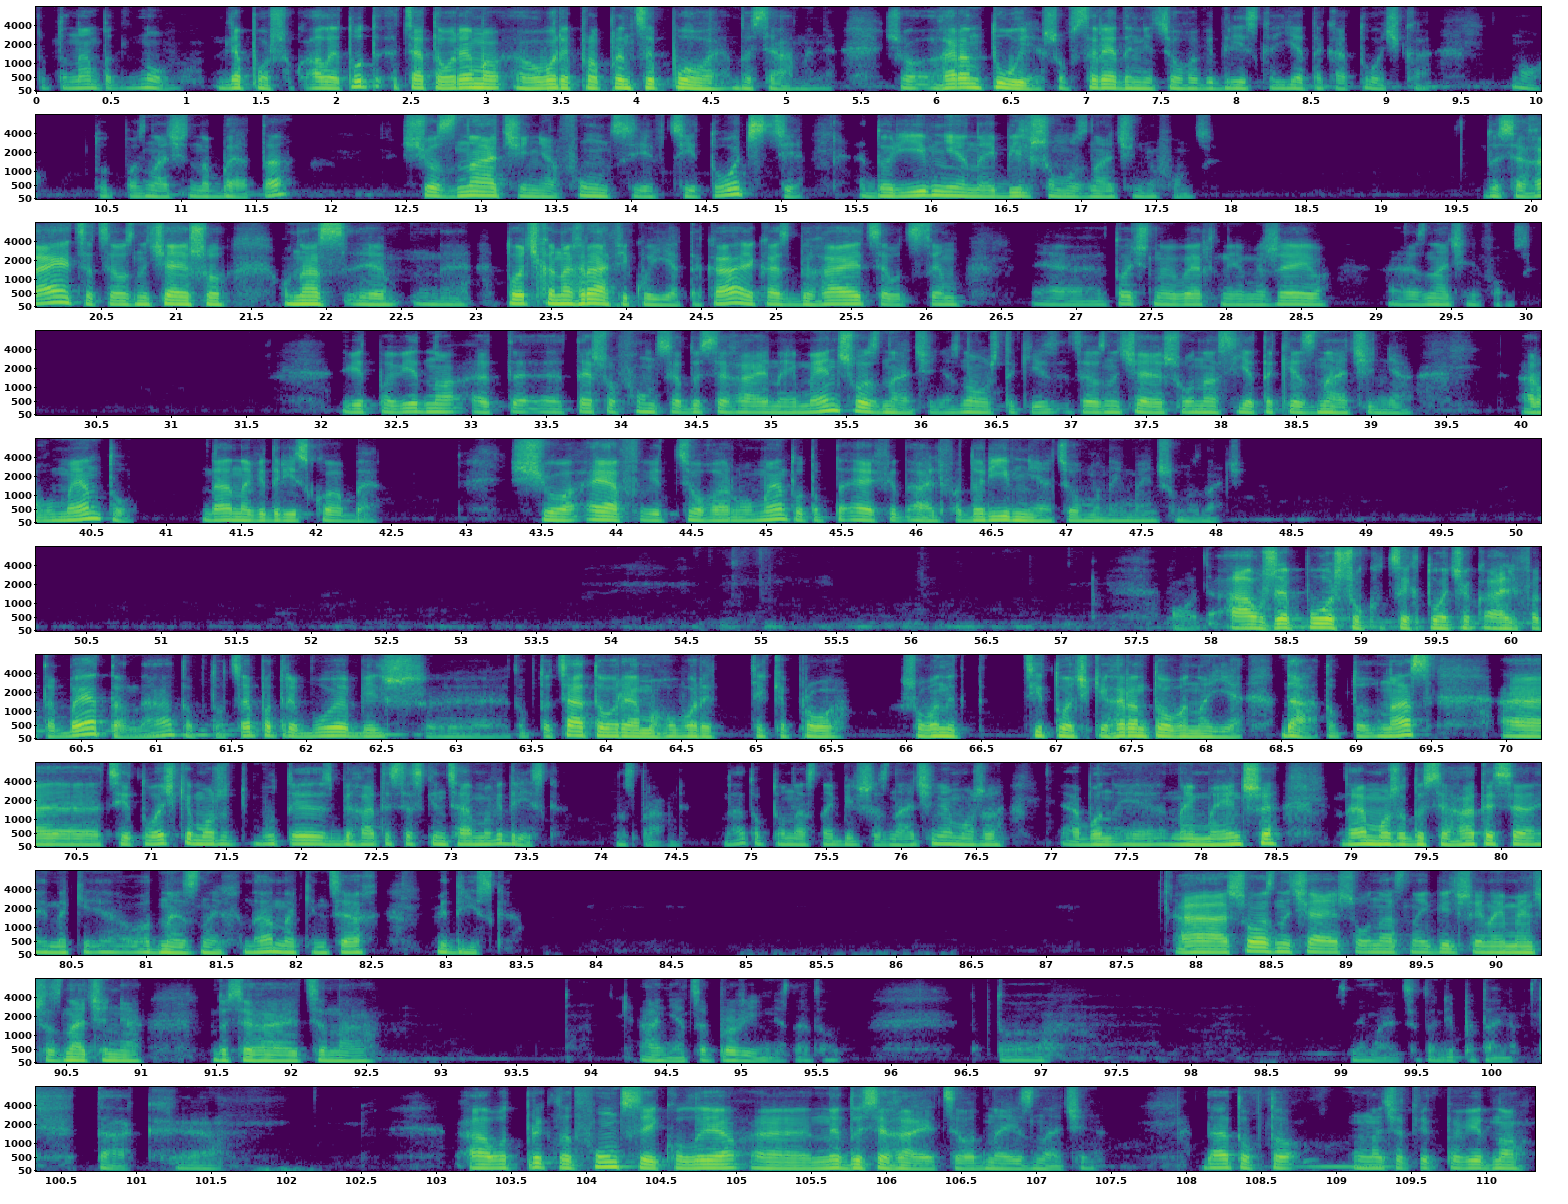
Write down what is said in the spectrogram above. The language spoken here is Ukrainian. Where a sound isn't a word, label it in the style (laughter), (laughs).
Тобто нам ну, для пошуку. Але тут ця теорема говорить про принципове досягнення, що гарантує, що всередині цього відрізка є така точка, ну, тут позначена бета, що значення функції в цій точці дорівнює найбільшому значенню функції. Досягається, це означає, що у нас е, е, точка на графіку є така, яка збігається от з цим е, точною верхньою межею е, значень функції. Відповідно, е, те, е, те, що функція досягає найменшого значення, знову ж таки, це означає, що у нас є таке значення аргументу да, на відрізку АБ, що f від цього аргументу, тобто f від альфа, дорівнює цьому найменшому значенню. От. А вже пошук цих точок альфа та бета, да, тобто це потребує більш. е, Тобто ця теорема говорить тільки про що вони ці точки гарантовано є. Да, тобто у нас е, ці точки можуть бути збігатися з кінцями відрізка, насправді. Да? Тобто, у нас найбільше значення може або най- найменше, да, може досягатися і на одне з них да, на кінцях відрізка. А що означає, що у нас найбільше і найменше значення досягається на. А, ні, це про рівність. Да? Тобто знімається тоді питання. Так. е, А от приклад функції, коли е, не досягається одне із значень. Да? Тобто, значить, відповідно.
